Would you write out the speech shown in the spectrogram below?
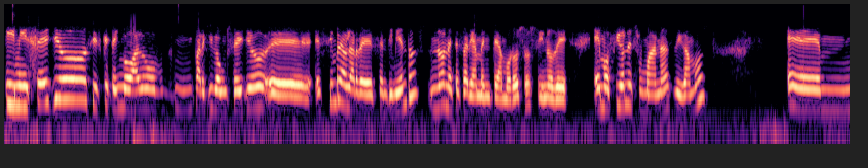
Y mi sello, si es que tengo algo mm, parecido a un sello, eh, es siempre hablar de sentimientos, no necesariamente amorosos, sino de emociones humanas, digamos. Em,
